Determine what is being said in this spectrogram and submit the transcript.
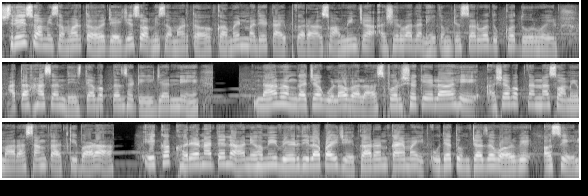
श्री स्वामी समर्थ जय जय स्वामी समर्थ. कमेंटमध्ये टाईप करा स्वामींच्या आशीर्वादाने तुमचे सर्व दुःख दूर होईल. आता हा संदेश त्या भक्तांसाठी ज्यांनी लाल रंगाच्या गुलाबाला स्पर्श केला आहे अशा भक्तांना स्वामी महाराज सांगतात की बाळा एका खऱ्या नात्याला नेहमी वेळ दिला पाहिजे. कारण काय माहीत उद्या तुमच्याजवळ वेळ असेल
